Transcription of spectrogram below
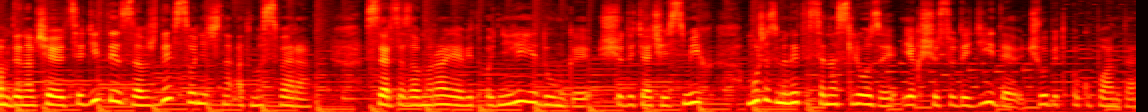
Там, де навчаються діти, завжди сонячна атмосфера. Серце замирає від однієї думки, що дитячий сміх може змінитися на сльози, якщо сюди дійде чобіт окупанта.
